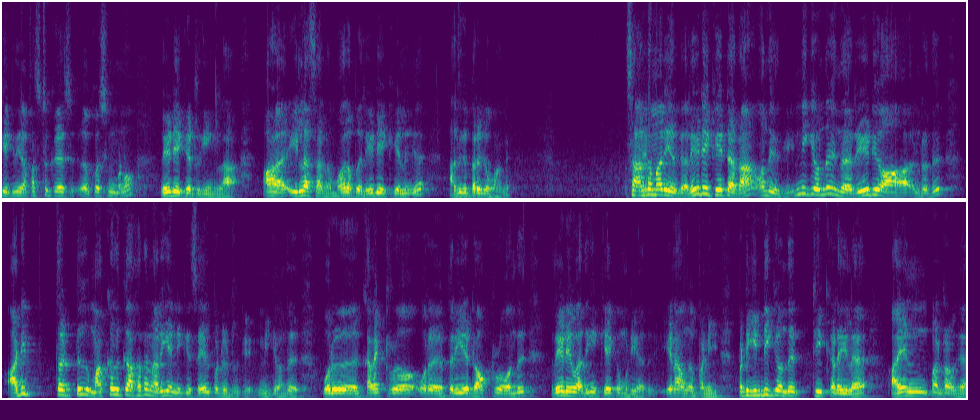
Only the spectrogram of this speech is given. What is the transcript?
கேட்குறீங்க. ஃபஸ்ட்டு கொஸ்டின் பண்ணோம் ரேடியோ கேட்டிருக்கீங்களா? இல்லை சார். நான் முதல்ல போய் ரேடியோ கேளுங்க. அதுக்கு பிறகு வாங்க. ஸோ அந்த மாதிரி இருக்கு. ரேடியோ கேட்டால் தான் வந்து இருக்கு. இன்றைக்கி வந்து இந்த ரேடியோன்றது அடித்தட்டு மக்களுக்காக தான் நிறைய இன்றைக்கி செயல்பட்டுட்டு இருக்கு. இன்றைக்கி வந்து ஒரு கலெக்டரோ ஒரு பெரிய டாக்டரோ வந்து ரேடியோ அதிகம் கேட்க முடியாது. ஏன்னா அவங்க பணி. பட் இன்றைக்கி வந்து டீ கடையில் அயன் பண்ணுறவங்க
